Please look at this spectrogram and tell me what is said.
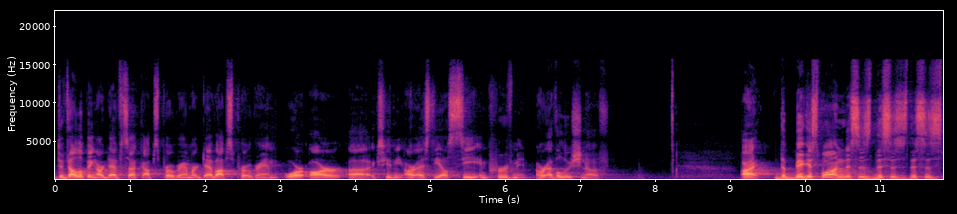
developing our DevSecOps program, our DevOps program, or our, uh, excuse me, our SDLC improvement or evolution of. All right, the biggest one, this is, this is, this is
